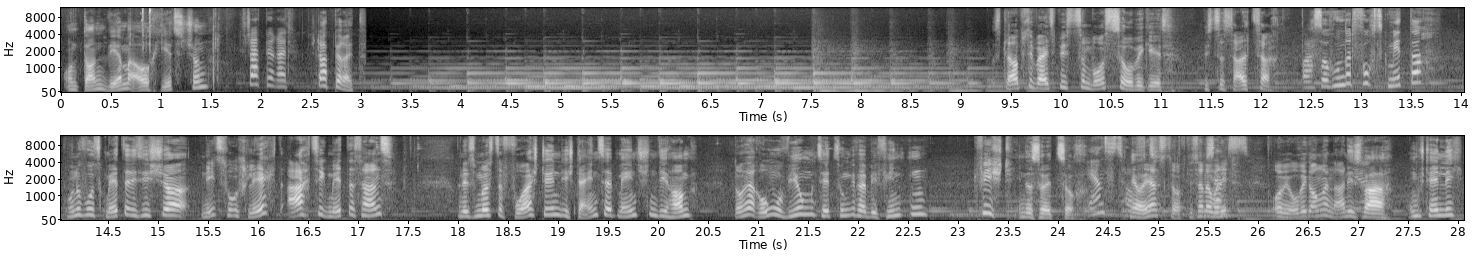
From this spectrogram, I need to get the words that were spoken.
und dann wären wir auch jetzt schon startbereit. startbereit. Glaubst du, wie weit es bis zum Wasser geht? Bis zur Salzach? War so 150 Meter? 150 Meter, das ist schon nicht so schlecht. 80 Meter sind es. Und jetzt musst du dir vorstellen, die Steinzeitmenschen, die haben da herum, wo wir uns jetzt ungefähr befinden, gefischt in der Salzach. Ernsthaft? Ja, ernsthaft. Die sind aber nicht runtergegangen, nein, das war umständlich.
